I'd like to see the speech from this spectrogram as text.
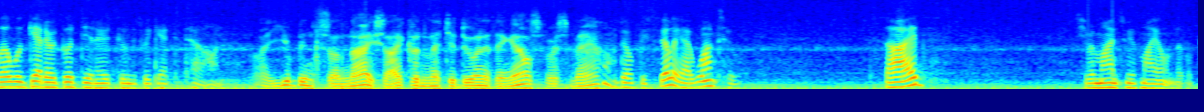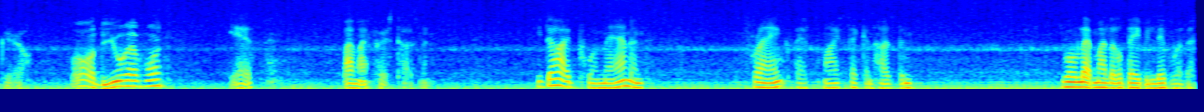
Well, we'll get her a good dinner as soon as we get to town. Oh, you've been so nice, I couldn't let you do anything else for us, ma'am. Oh, don't be silly. I want to. Besides, she reminds me of my own little girl. Oh, do you have one? Yes, by my first husband. He died, poor man, and Frank, that's my second husband, he won't let my little baby live with us.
